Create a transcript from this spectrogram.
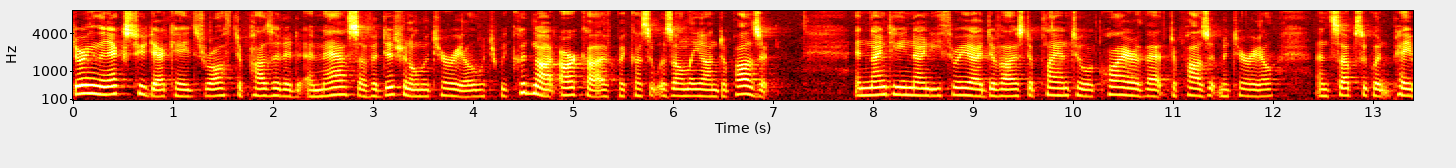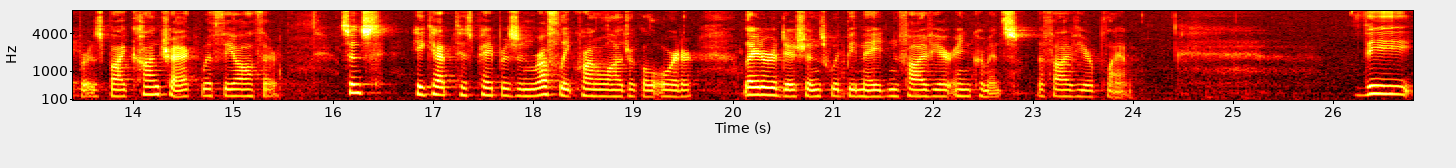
During the next two decades, Roth deposited a mass of additional material which we could not archive because it was only on deposit. In 1993, I devised a plan to acquire that deposit material and subsequent papers by contract with the author. Since he kept his papers in roughly chronological order. Later editions would be made in five year increments, the five year plan. The,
